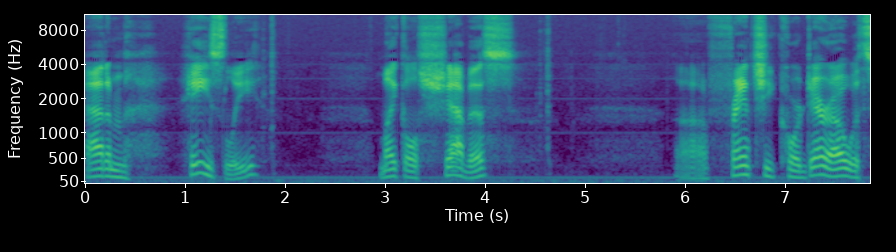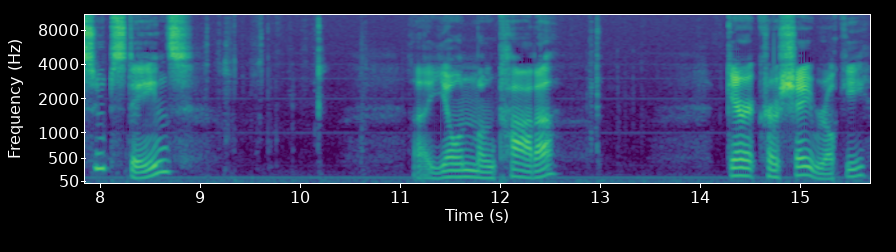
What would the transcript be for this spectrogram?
Adam Haseley. Michael Chavis. Uh, Franchy Cordero with soup stains. Uh, Yoan Moncada. Garrett Crochet rookie.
